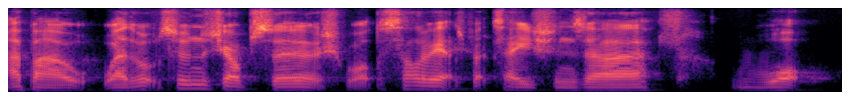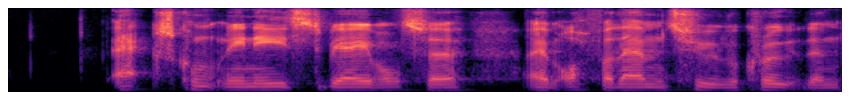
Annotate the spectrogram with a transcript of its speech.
about whether up to in the job search, what the salary expectations are, what X company needs to be able to um, offer them to recruit them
